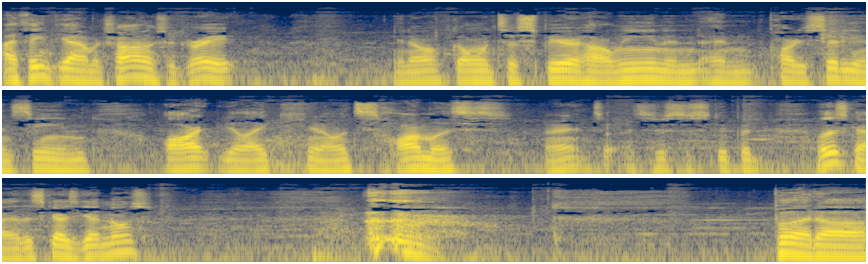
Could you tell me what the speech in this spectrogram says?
I think the animatronics are great. You know, going to Spirit Halloween and, and Party City and seeing art, you're like, you know, it's harmless, right? It's, it's just a stupid. Well, this guy, this guy's getting those. but uh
